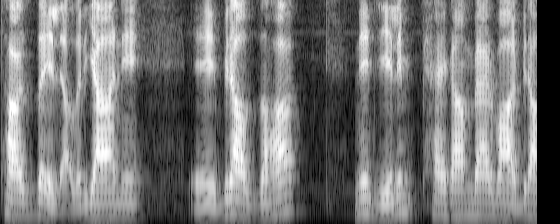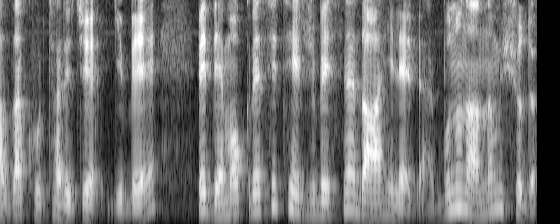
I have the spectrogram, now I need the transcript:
tarzda ele alır. Yani e, biraz daha ne diyelim peygamber var biraz daha kurtarıcı gibi ve demokrasi tecrübesine dahil eder. Bunun anlamı şudur.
